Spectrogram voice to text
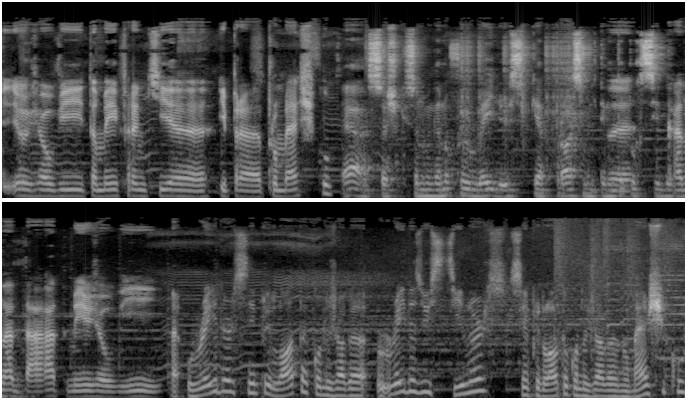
Eu já ouvi também franquia ir pra, pro México, É, só acho que se eu não me engano foi o Raiders, que é próximo, ele tem muita É, torcida. Canadá também eu já ouvi. É, O Raiders sempre lota quando joga. O Raiders e o Steelers sempre lotam quando joga no México.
